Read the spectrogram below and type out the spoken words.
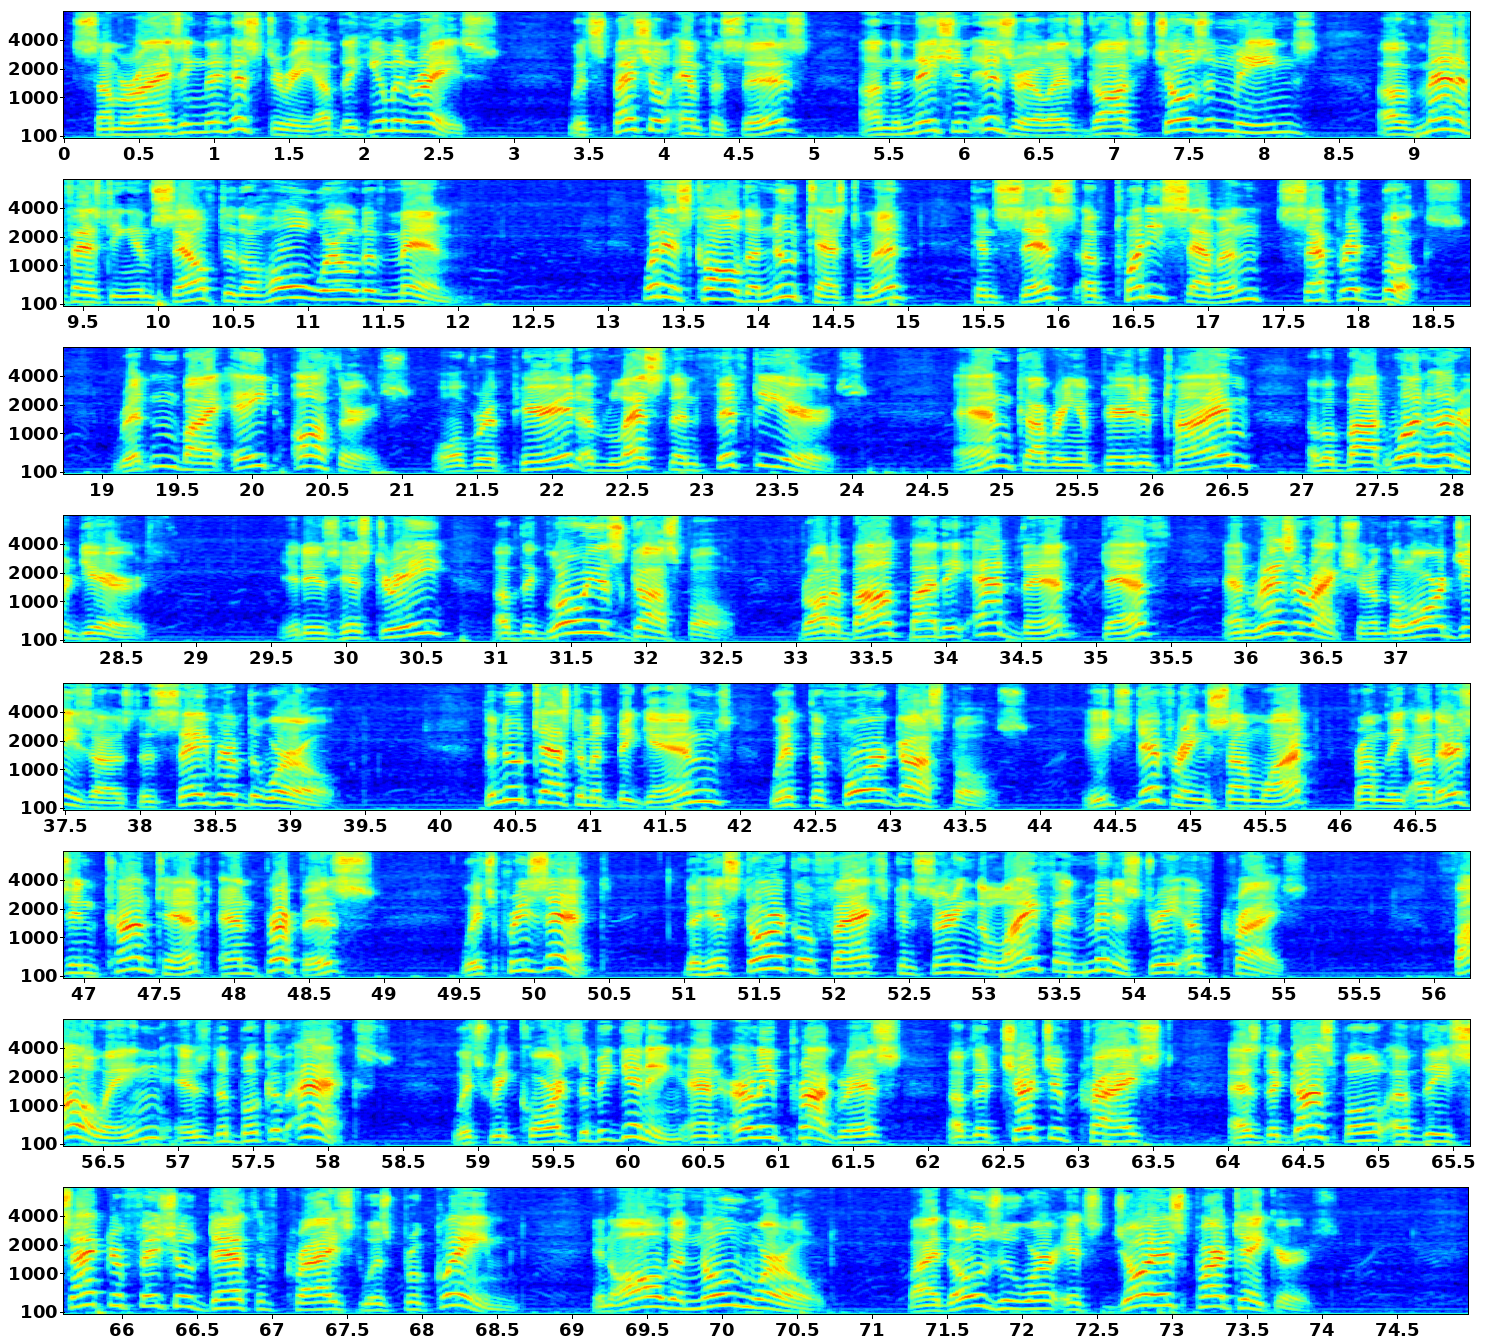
summarizing the history of the human race with special emphasis on the nation Israel as God's chosen means of manifesting himself to the whole world of men. What is called the New Testament consists of 27 separate books written by eight authors over a period of less than 50 years and covering a period of time of about 100 years. It is history of the glorious gospel brought about by the advent, death, and resurrection of the Lord Jesus, the Savior of the world. The New Testament begins with the four Gospels, each differing somewhat from the others in content and purpose, which present the historical facts concerning the life and ministry of Christ. Following is the book of Acts, which records the beginning and early progress of the Church of Christ as the gospel of the sacrificial death of Christ was proclaimed in all the known world by those who were its joyous partakers.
